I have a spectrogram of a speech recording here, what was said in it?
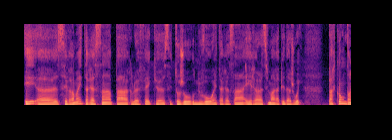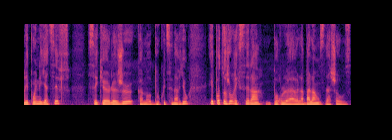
Et euh, c'est vraiment intéressant par le fait que c'est toujours nouveau, intéressant et relativement rapide à jouer. Par contre, dans les points négatifs, c'est que le jeu, comme a beaucoup de scénarios, est pas toujours excellent pour la, la balance de la chose.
